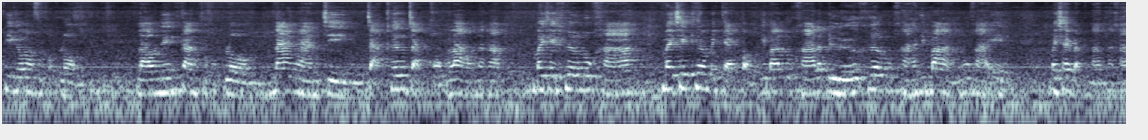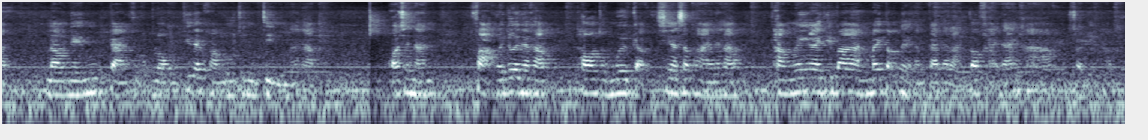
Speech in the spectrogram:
พี่ก็มาฝึกอบรม เราเน้นการฝึกอบรมหน้างานจริงจากเครื่องจักรของเรานะครับ ไม่ใช่เครื่องลูกค้า ไม่ใช่เครื่องไปแกะกล่องที่บ้านลูกค้า แล้วไปรื้อเครื่องลูกค้าที่บ้านลูกค้าเอง ไม่ใช่แบบนั้นนะครับ เราเน้นการฝึกอบรมที่ได้ความรู้จริง ๆนะครับ เพราะฉะนั้นฝากไว้ด้วยนะครับทอถุงมือกับเชียร์สะพายนะครับทำง่ายๆที่บ้านไม่ต้องเหนื่อยทำการตลาดก็ขายได้ครับ สวัสดีครับ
